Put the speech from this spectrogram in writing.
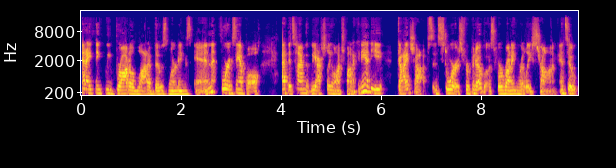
And I think we brought a lot of those learnings in. For example, at the time that we actually launched Monica and Andy, guide shops and stores for bonobos were running really strong. And so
